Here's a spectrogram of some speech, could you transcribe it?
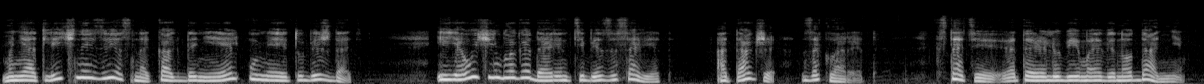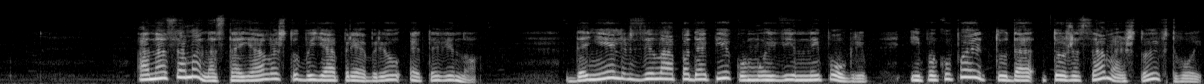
Мне отлично известно, как Даниэль умеет убеждать. И я очень благодарен тебе за совет, а также за кларет. Кстати, это любимое вино Данни. Она сама настояла, чтобы я приобрел это вино. Даниэль взяла под опеку мой винный погреб и покупает туда то же самое, что и в твой.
